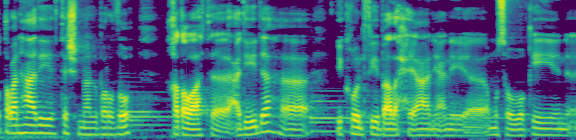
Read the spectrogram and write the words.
وطبعا هذه تشمل برضو خطوات عديدة يكون في بعض الأحيان يعني مسوقين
